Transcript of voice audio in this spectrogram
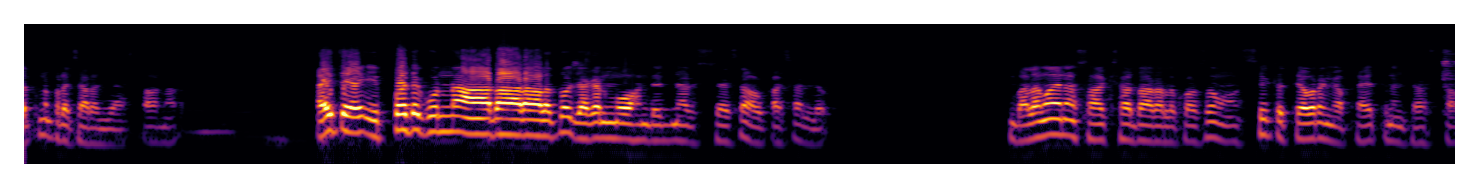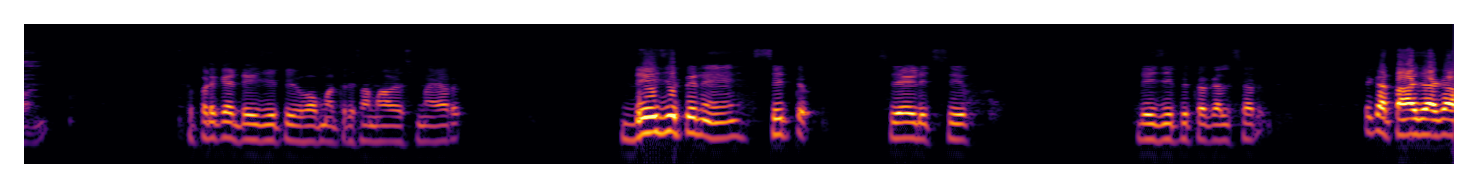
ఎత్తున ప్రచారం చేస్తూ ఉన్నారు. అయితే ఇప్పటికున్న ఆధారాలతో జగన్మోహన్ రెడ్డిని అరెస్ట్ చేసే అవకాశాలు లేవు. బలమైన సాక్ష్యాధారాల కోసం సీటు తీవ్రంగా ప్రయత్నం చేస్తూ ఉంది. ఇప్పటికే డీజీపీ హోంమంత్రి సమావేశమయ్యారు. డీజీపీని సిట్ సిఐడి చీఫ్ డీజీపీతో కలిశారు. ఇక తాజాగా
